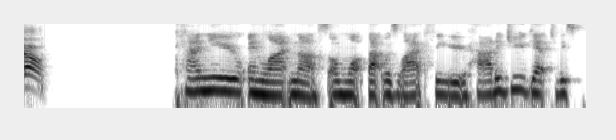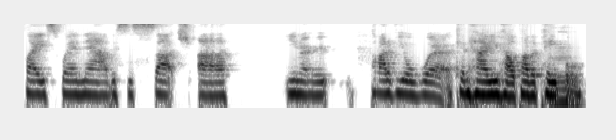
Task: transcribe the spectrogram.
go. Can you enlighten us on what that was like for you? How did you get to this place where now this is such a, you know, part of your work and how you help other people? Mm.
